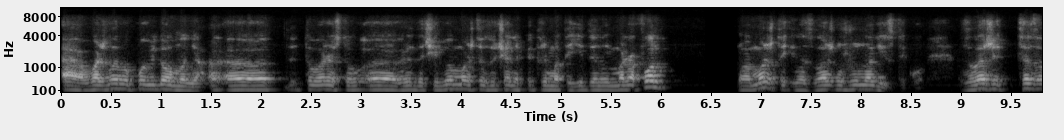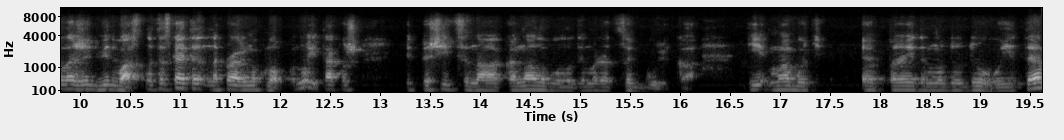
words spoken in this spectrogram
Е, важливе повідомлення. Е, е, товариство глядачів, ви можете, звичайно, підтримати єдиний марафон, ну, а можете і незалежну журналістику. Залежить, це залежить від вас. Натискайте на правильну кнопку. Ну і також підпишіться на канал Володимира Цибулька. І, мабуть, перейдемо до другої теми.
